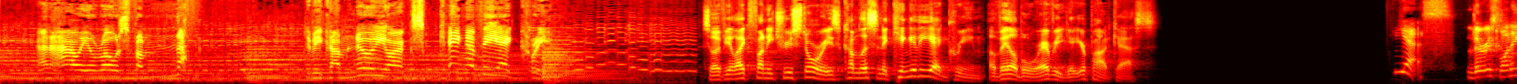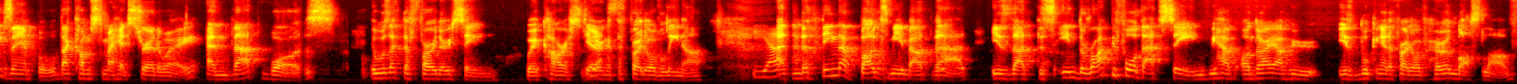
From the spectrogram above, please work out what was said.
and how he rose from nothing to become New York's King of the Egg Cream. So if you like funny true stories, come listen to King of the Egg Cream, available wherever you get your podcasts. Yes. There is one example that comes to my head straight away, and that was it was like the photo scene where Kara's staring Yes. at the photo of Lena. Yeah. And the thing that bugs me about that is that this in the right before that scene, we have Andrea who is looking at a photo of her lost love.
